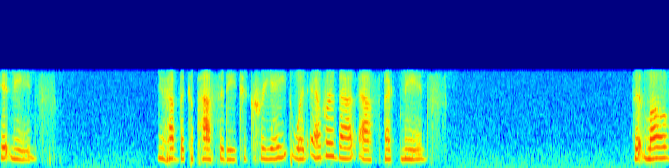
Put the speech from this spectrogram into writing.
it needs. You have the capacity to create whatever that aspect needs. Is it love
